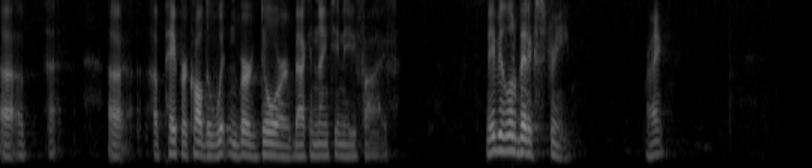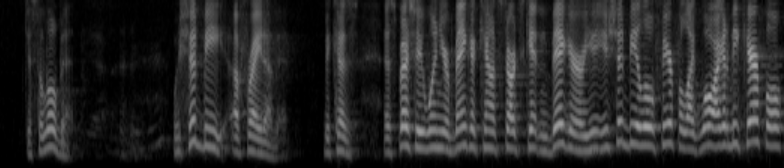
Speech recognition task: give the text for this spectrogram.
uh, a, a, a paper called The Wittenberg Door back in 1985. Maybe a little bit extreme, right? Just a little bit. We should be afraid of it because especially when your bank account starts getting bigger, you, you should be a little fearful like, whoa, I got to be careful.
